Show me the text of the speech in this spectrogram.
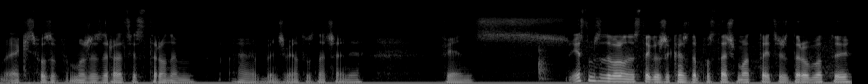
w jakiś sposób może z relacja z Tronem będzie miała tu znaczenie. Więc jestem zadowolony z tego, że każda postać ma tutaj coś do roboty.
